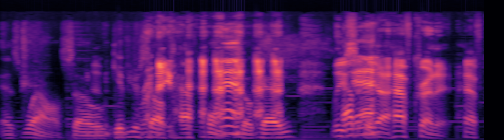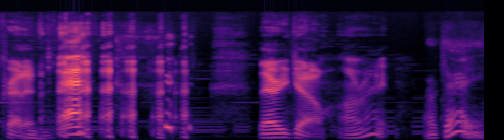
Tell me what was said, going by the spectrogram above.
as well. So give yourself Right. half points, okay? At least, Yeah. yeah, half credit. Half credit. Eh. there you go. All right. Okay.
